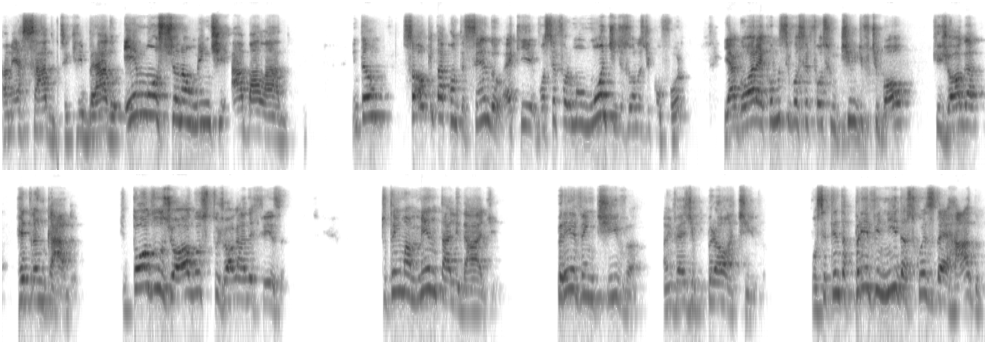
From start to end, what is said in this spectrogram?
ameaçado, desequilibrado, emocionalmente abalado. Então, só o que está acontecendo é que você formou um monte de zonas de conforto e agora é como se você fosse um time de futebol que joga retrancado. Que todos os jogos tu joga na defesa. Tu tem uma mentalidade preventiva ao invés de proativa. Você tenta prevenir das coisas dar errado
